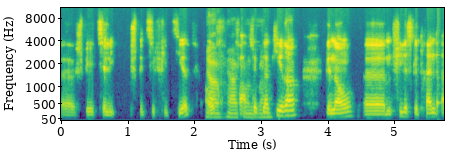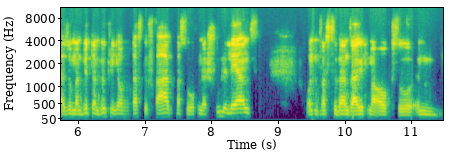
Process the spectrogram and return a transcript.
äh, speziell spezifiziert ja, auf ja, Fahrzeuglackierer. Genau, ähm, vieles getrennt. Also man wird dann wirklich auch das gefragt, was du auch in der Schule lernst und was du dann, sage ich mal, auch so im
